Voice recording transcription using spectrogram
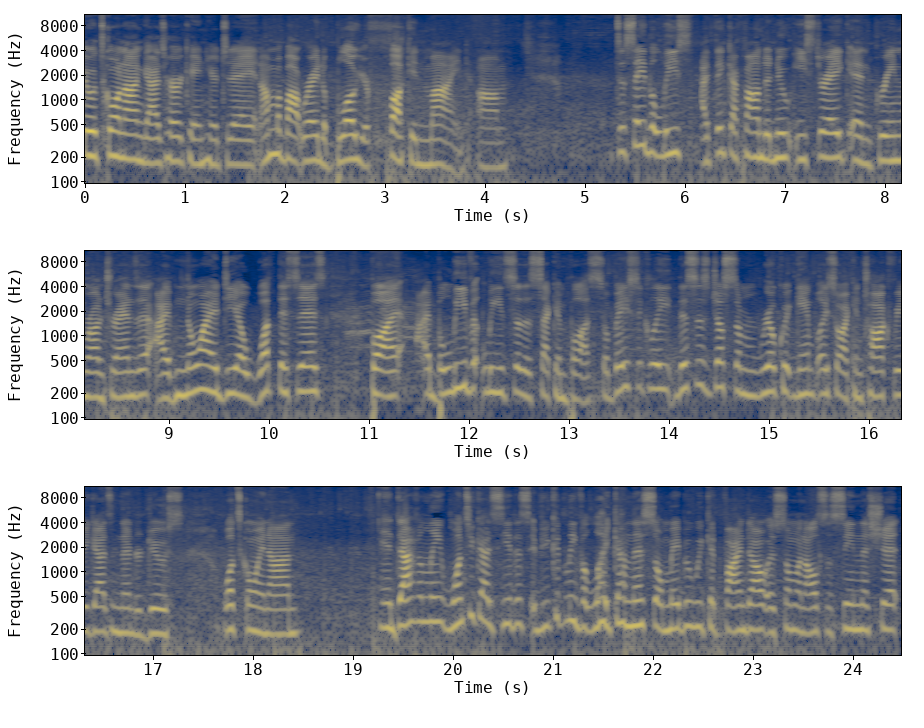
Hey, what's going on, guys? Hurricane here today, and I'm about ready to blow your fucking mind. Um, to say the least, I think I found a new Easter egg in Green Run TranZit. I have no idea what this is, but I believe it leads to the second bus. So basically, this is just some real quick gameplay so I can talk for you guys and introduce what's going on. And definitely, once you guys see this, if you could leave a like on this so maybe we could find out if someone else has seen this shit.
